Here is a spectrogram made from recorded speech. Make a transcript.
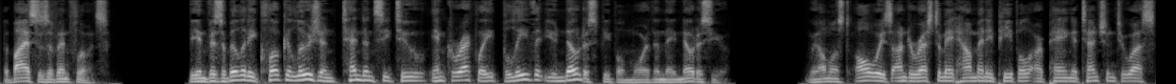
The biases of influence. The invisibility cloak illusion, tendency to, incorrectly, believe that you notice people more than they notice you. We almost always underestimate how many people are paying attention to us.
